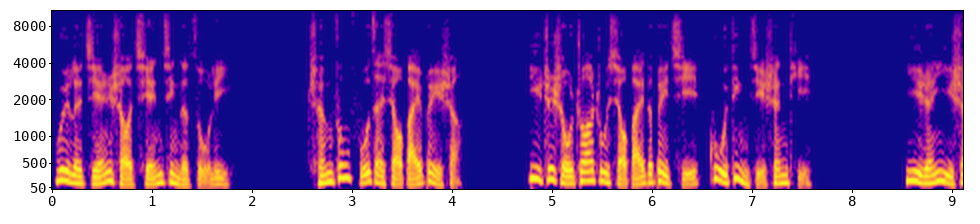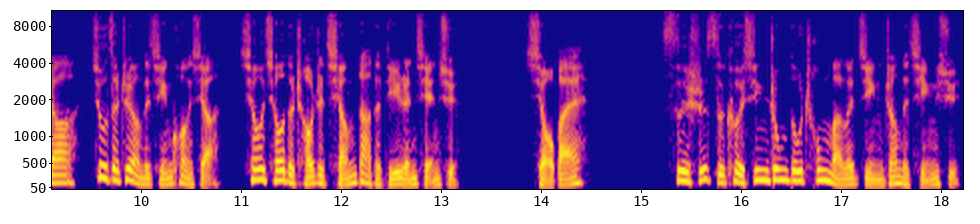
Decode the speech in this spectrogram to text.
为了减少前进的阻力，陈峰伏在小白背上，一只手抓住小白的背鳍，固定起身体。一人一杀，就在这样的情况下，悄悄地朝着强大的敌人前去。小白。此时此刻，心中都充满了紧张的情绪，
